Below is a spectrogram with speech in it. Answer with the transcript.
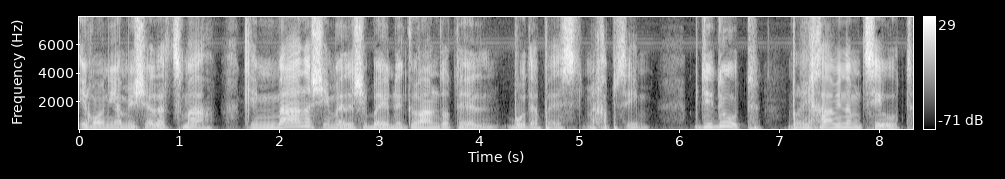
אירוניה משל עצמה. כי מה האנשים האלה שבאים לגרנד הוטל, בודפסט, מחפשים? בדידות, בריחה מן המציאות,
